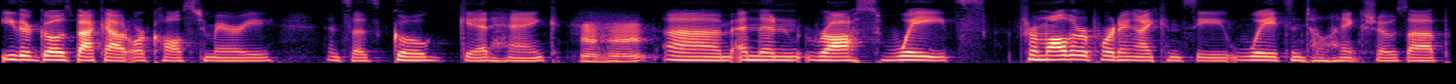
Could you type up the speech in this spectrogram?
either goes back out or calls to Mary and says, "Go get Hank." Mm-hmm. Um, and then Ross waits. From all the reporting I can see, waits until Hank shows up,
